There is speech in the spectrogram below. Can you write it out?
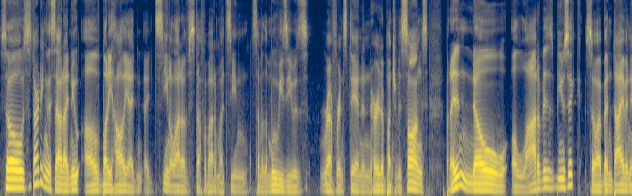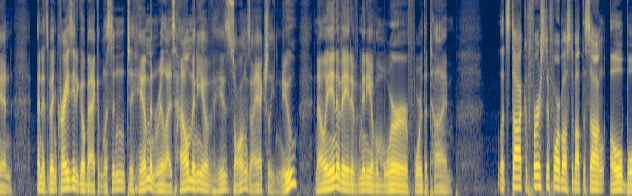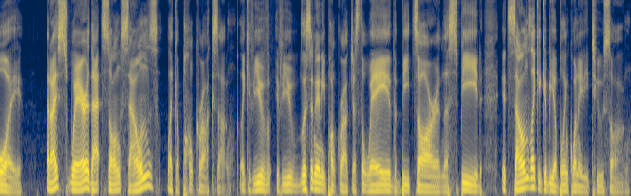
So starting this out, I knew of Buddy Holly. I'd, I'd seen a lot of stuff about him. I'd seen some of the movies he was referenced in and heard a bunch of his songs, but I didn't know a lot of his music. So I've been diving in, and it's been crazy to go back and listen to him and realize how many of his songs I actually knew and how innovative many of them were for the time. Let's talk first and foremost about the song Oh Boy. And I swear that song sounds like a punk rock song. Like if you've if you listen to any punk rock, just the way the beats are and the speed, it sounds like it could be a Blink 182 song.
